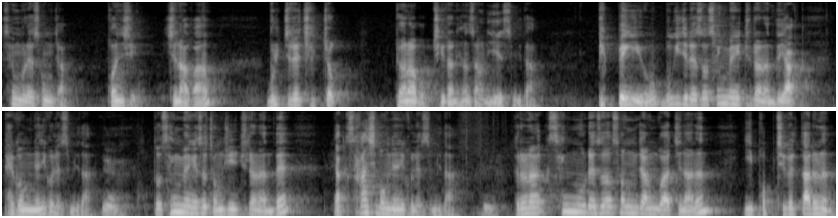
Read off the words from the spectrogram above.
생물의 성장, 번식, 진화가 물질의 질적 변화 법칙이라는 현상을 이해했습니다. 빅뱅 이후 무기질에서 생명이 출현하는데 약 100억 년이 걸렸습니다. 예. 또 생명에서 정신이 출현하는데 약 40억 년이 걸렸습니다. 그러나 생물에서 성장과 진화는 이 법칙을 따르는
